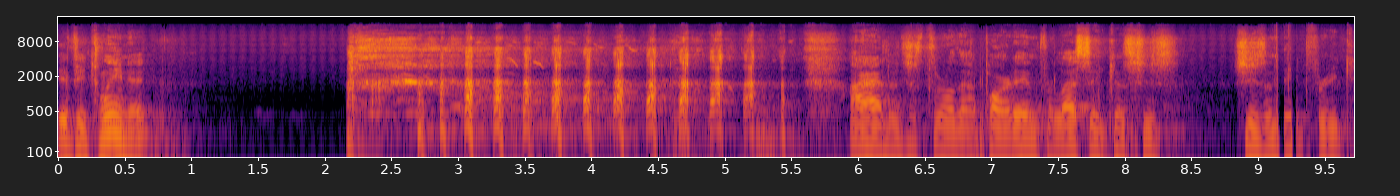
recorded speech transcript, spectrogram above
if you clean it. I had to just throw that part in for Leslie because she's, she's a neat freak.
